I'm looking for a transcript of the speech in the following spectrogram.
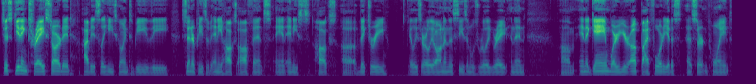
just getting Trae started, obviously he's going to be the centerpiece of any Hawks offense and any Hawks uh, victory, at least early on in this season, was really great. And then um, in a game where you're up by 40 at a, at a certain point,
